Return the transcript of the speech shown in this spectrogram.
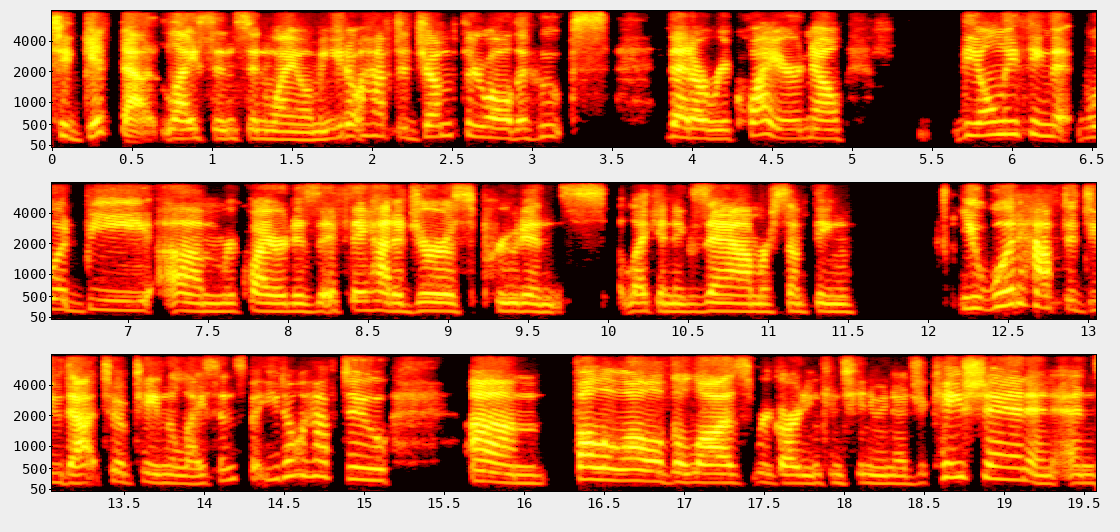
to get that license in Wyoming. You don't have to jump through all the hoops that are required. Now, the only thing that would be um, required is if they had a jurisprudence, like an exam or something, you would have to do that to obtain the license, but you don't have to um, follow all of the laws regarding continuing education and, and,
